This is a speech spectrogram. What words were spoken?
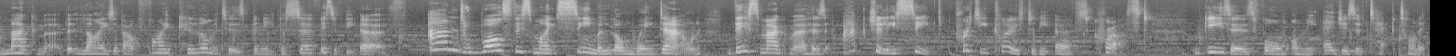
magma that lies about 5 kilometres beneath the surface of the Earth. And whilst this might seem a long way down, this magma has actually seeped pretty close to the Earth's crust. Geysers form on the edges of tectonic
